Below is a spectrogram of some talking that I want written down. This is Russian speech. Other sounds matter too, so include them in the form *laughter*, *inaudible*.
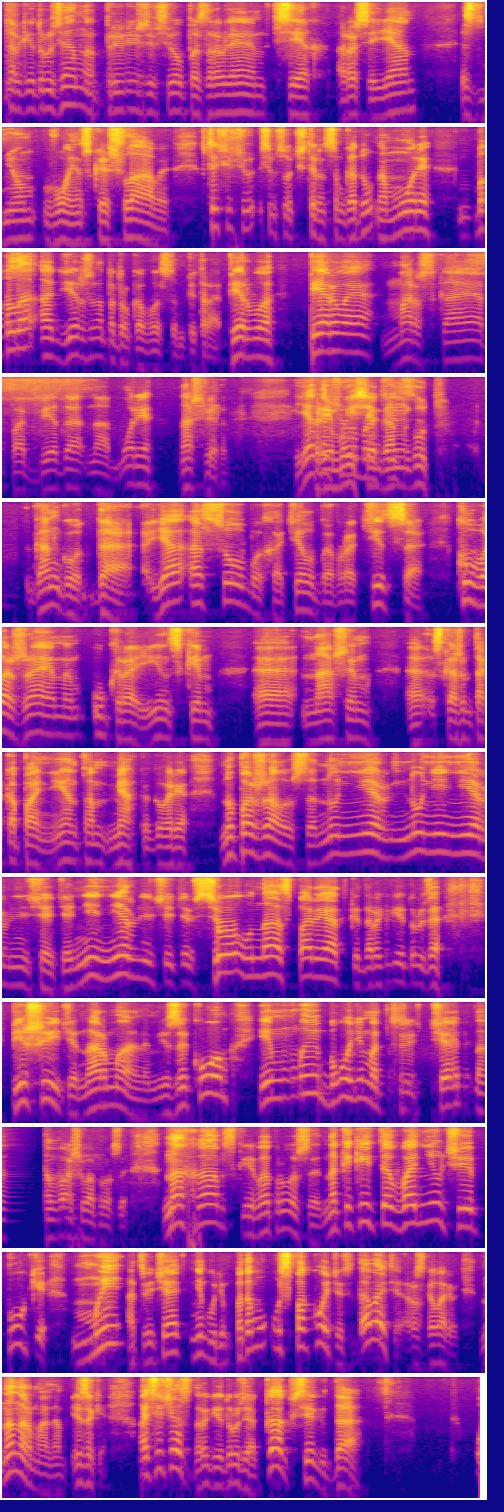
Дорогие друзья, мы прежде всего поздравляем всех россиян с Днем воинской славы. В 1714 году на море была одержана под руководством Петра I первая морская победа на море на шведов. Я Прямыся хочу обратиться- Гангут. Гангут, да. Я особо хотел бы обратиться к уважаемым украинским э, нашим, э, скажем так, оппонентам, мягко говоря. Ну, пожалуйста, ну, нерв, ну не нервничайте, не нервничайте. Все у нас в порядке, дорогие друзья. Пишите нормальным языком, и мы будем отвечать на ваши вопросы. На хамские вопросы, на какие-то вонючие пуки мы отвечать не будем. Потому успокойтесь, давайте разговаривать на нормальном языке. А сейчас, дорогие друзья, как всегда,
